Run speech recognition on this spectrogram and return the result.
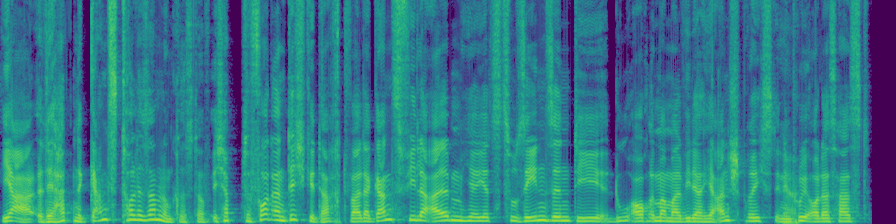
Ja, der hat eine ganz tolle Sammlung, Christoph. Ich habe sofort an dich gedacht, weil da ganz viele Alben hier jetzt zu sehen sind, die du auch immer mal wieder hier ansprichst, in den Pre-Orders hast.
